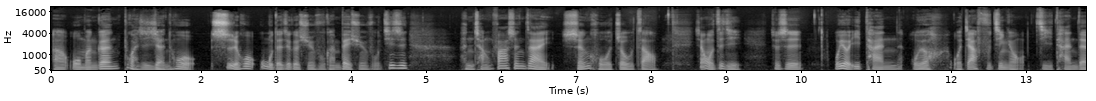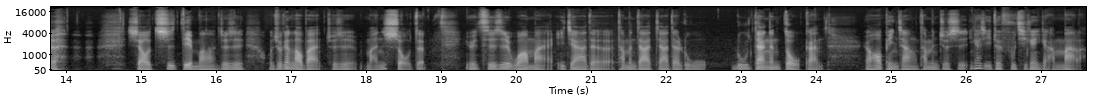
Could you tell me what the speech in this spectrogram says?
啊，我们跟不管是人或事或物的这个驯服跟被驯服，其实很常发生在生活周遭。像我自己，就是我有一摊，我有我家附近有几摊的。小吃店吗？就是我就跟老板就是蛮熟的。有一次是我要买一家的他们家家的卤卤蛋跟豆干，然后平常他们就是应该是一对夫妻跟一个阿妈啦。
